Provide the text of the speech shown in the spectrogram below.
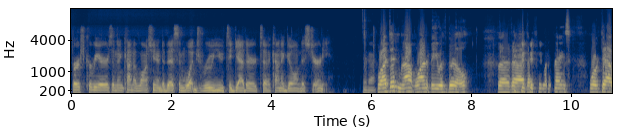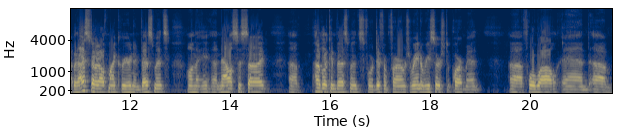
first careers and then kind of launching into this and what drew you together to kind of go on this journey. You know, Well, I did not want to be with Bill, but uh, that's the way things worked out. But I started off my career in investments on the analysis side, uh, public investments for different firms, ran a research department uh, for a while, and um,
